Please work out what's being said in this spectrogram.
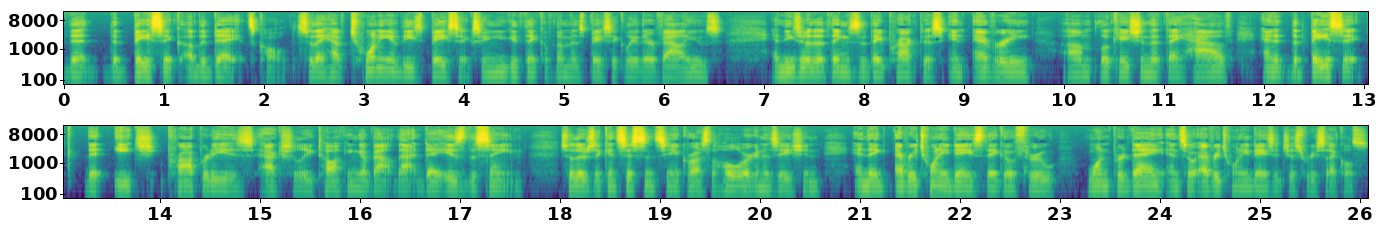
that the basic of the day, it's called. So they have 20 of these basics, and you can think of them as basically their values. And these are the things that they practice in every um, location that they have. And the basic that each property is actually talking about that day is the same. So there's a consistency across the whole organization. And they every 20 days they go through one per day. And so every 20 days it just recycles.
